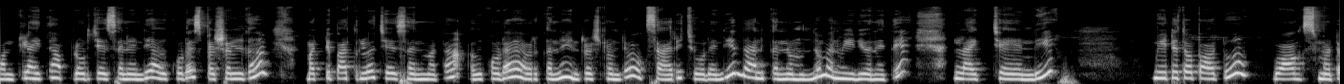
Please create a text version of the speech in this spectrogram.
వంటలు అయితే అప్లోడ్ చేశానండి. అవి కూడా స్పెషల్గా మట్టి పాత్రలో చేశానమాట. అవి కూడా ఎవరికన్నా ఇంట్రెస్ట్ ఉంటే ఒకసారి చూడండి. దానికన్నా ముందు మన వీడియోని అయితే లైక్ చేయండి. వీటితో పాటు వాగ్స్ మాట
